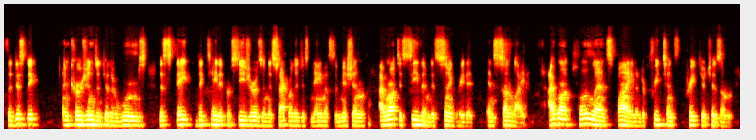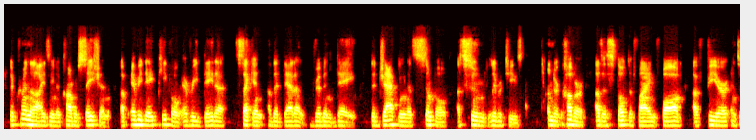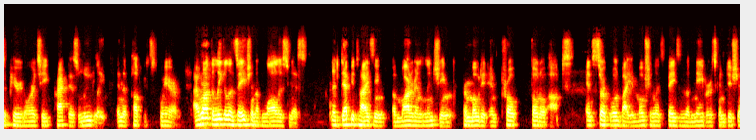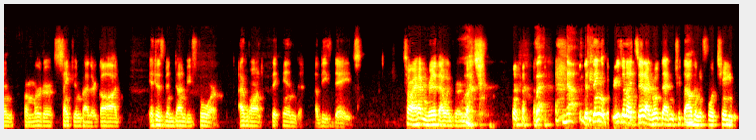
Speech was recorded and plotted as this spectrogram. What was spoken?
sadistic incursions into their wombs, the state dictated procedures in the sacrilegious name of submission. I want to see them disintegrated in sunlight. I want homeland spine under pretense patriotism, the criminalizing of conversation of everyday people every data second of the data driven day, the jacking of simple assumed liberties under cover of the stultifying fog of fear and superiority practiced lewdly in the public square. I want the legalization of lawlessness, the deputizing of modern lynching promoted in pro photo ops, encircled by emotionless faces of neighbors conditioned for murder sanctioned by their God. It has been done before. I want the end of these days. Sorry, I haven't read that one very much. But now, the thing, the reason I said I wrote that in 2014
